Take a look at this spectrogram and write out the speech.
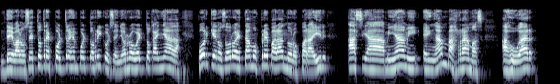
de baloncesto 3x3 en Puerto Rico, el señor Roberto Cañada, porque nosotros estamos preparándonos para ir hacia Miami en ambas ramas a jugar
